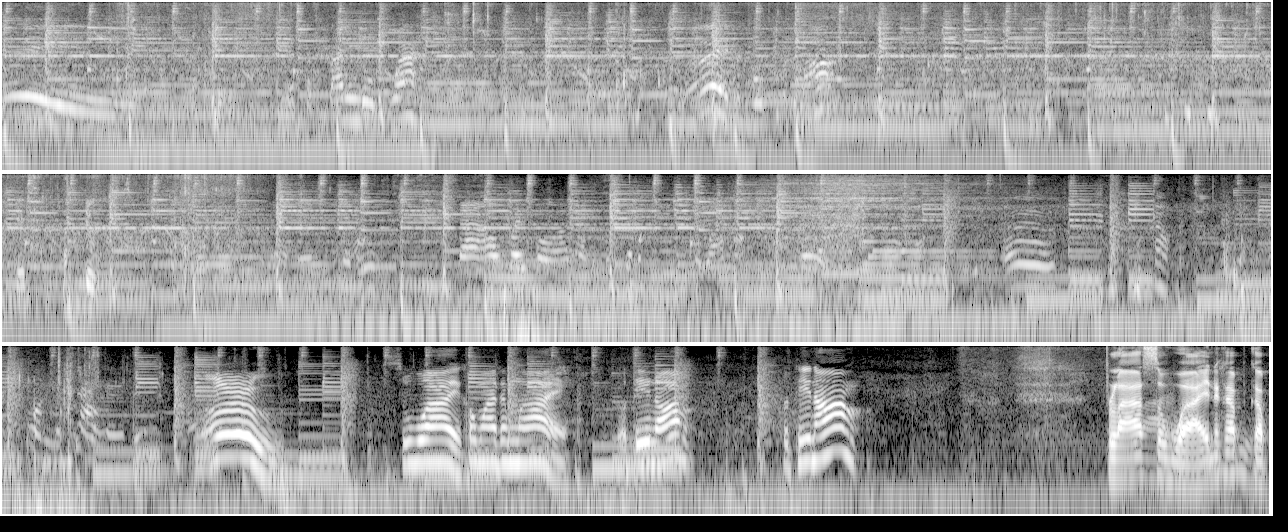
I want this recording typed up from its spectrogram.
เฮ้ยเดี๋ยวปลาดุกวะเฮ้ยปลาดุกเนาะเด็ สวายเข้ามาทำไมตัวทีน้องตัวทีน้อง ปลาสวายนะครับกับ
